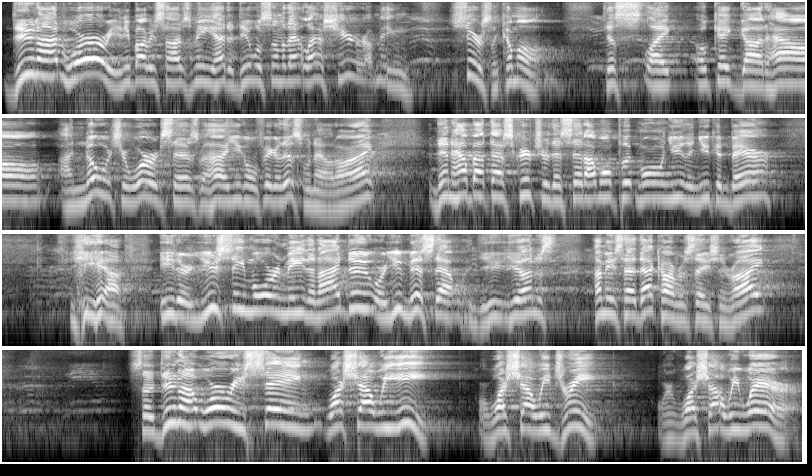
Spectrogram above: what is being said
Do not worry. Anybody besides me had to deal with some of that last year? I mean, seriously, come on. Just like, okay, God, how, I know what your word says, but how are you going to figure this one out, all right? And then how about that scripture that said, I won't put more on you than you can bear? Yeah, either you see more in me than I do, or you miss that one. You, you understand? How many's had that conversation, right? So do not worry, saying, What shall we eat? Or what shall we drink? Or what shall we wear?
